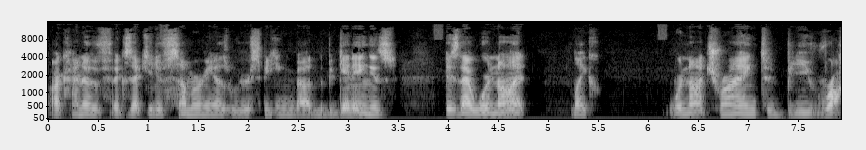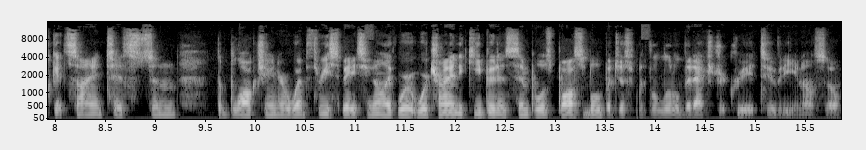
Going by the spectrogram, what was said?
our kind of executive summary, as we were speaking about in the beginning, is is that we're not like we're not trying to be rocket scientists and the blockchain or web3 space you know like we're, we're trying to keep it as simple as possible but just with a little bit extra creativity you know so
